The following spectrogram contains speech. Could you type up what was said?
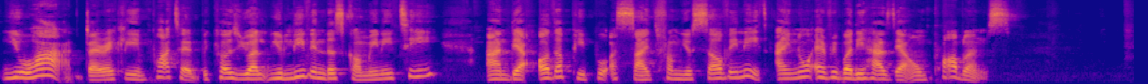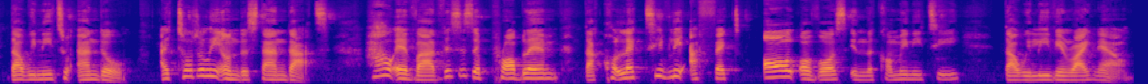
you are directly impacted because you are you live in this community and there are other people aside from yourself in it. I know everybody has their own problems that we need to handle. I totally understand that. However, this is a problem that collectively affects all of us in the community that we live in right now.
